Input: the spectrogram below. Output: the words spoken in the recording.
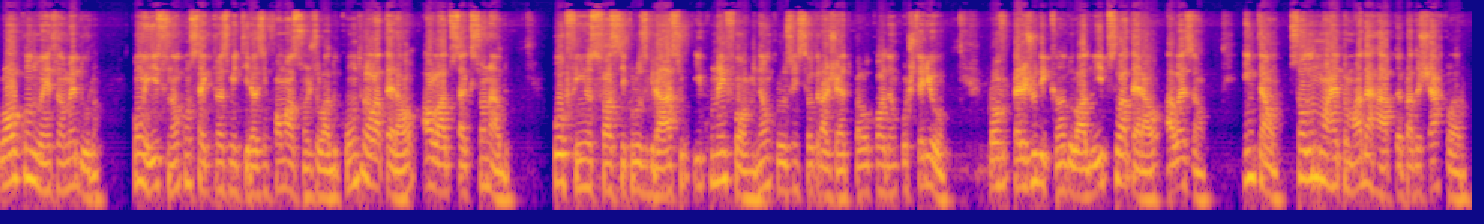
logo quando entra na medula. Com isso, não consegue transmitir as informações do lado contralateral ao lado seccionado. Por fim, os fascículos grácil e cuneiforme não cruzam seu trajeto pelo cordão posterior, prejudicando o lado ipsilateral à lesão. Então, só dando uma retomada rápida para deixar claro,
